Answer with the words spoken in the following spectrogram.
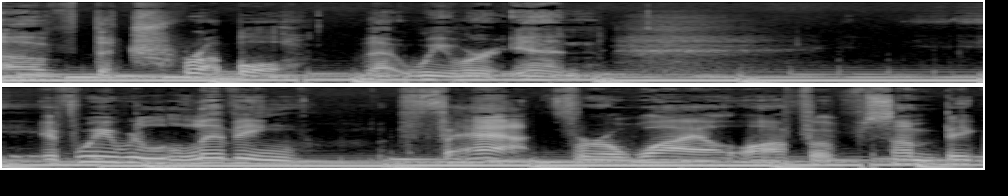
of the trouble that we were in if we were living fat for a while off of some big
